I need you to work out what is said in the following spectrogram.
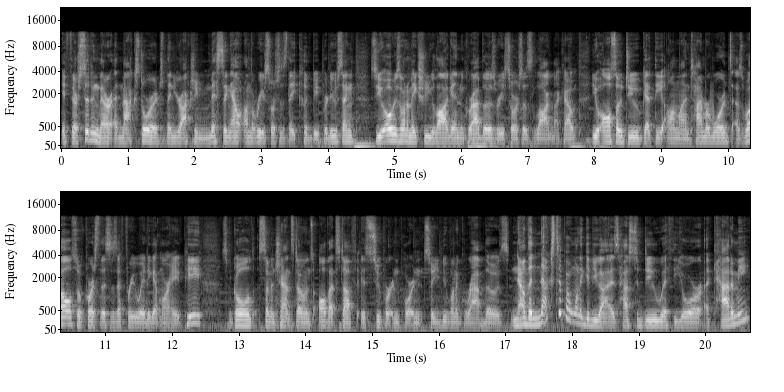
if they're sitting there at max storage then you're actually missing out on the resources they could be producing. So you always want to make sure you log in grab those resources log back out. You also do get the online time rewards as well. So of course this is a free way to get more AP some gold some enchant stones all that stuff is super important so you do want to grab those. Now the next tip I want to give you guys has to do with your academy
